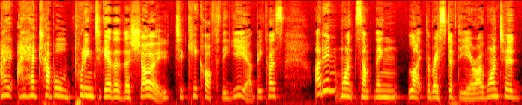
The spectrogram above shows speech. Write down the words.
I, I had trouble putting together the show to kick off the year because I didn't want something like the rest of the year. I wanted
